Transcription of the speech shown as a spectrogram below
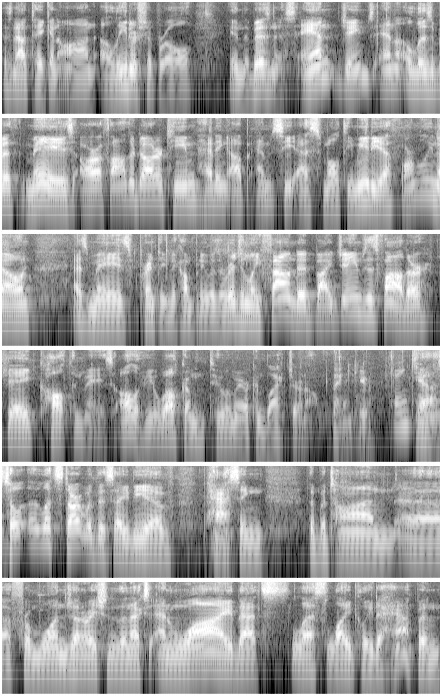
has now taken on a leadership role in the business. And James and Elizabeth Mays are a father-daughter team heading up MCS Multimedia, formerly known as Mays Printing. The company was originally founded by James's father, Jay Carlton Mays. All of you, welcome to American Black Journal. Thank you. Thank you. Yeah, so uh, let's start with this idea of passing the baton uh, from one generation to the next and why that's less likely to happen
